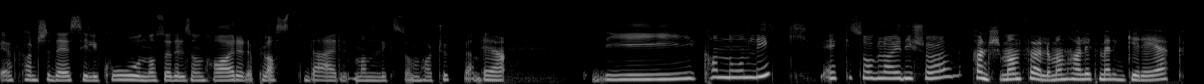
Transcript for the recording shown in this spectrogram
ja, Kanskje det er silikon, og så er det litt sånn hardere plast der man liksom har tuppen. Ja. De kan noen like. Jeg er ikke så glad i de sjøl. Kanskje man føler man har litt mer grep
